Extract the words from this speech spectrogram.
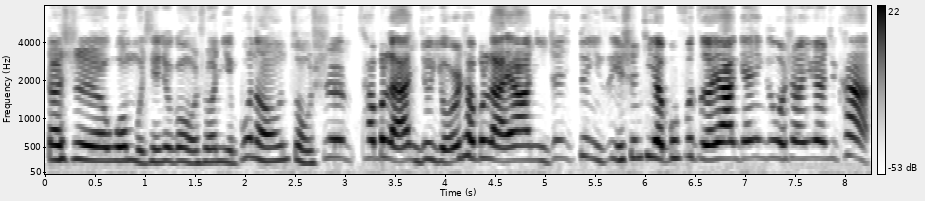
但是我母亲就跟我说，你不能总是他不来，你就由着他不来呀，你这对你自己身体也不负责呀，赶紧给我上医院去看。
